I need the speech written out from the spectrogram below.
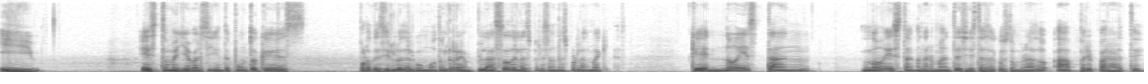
Y esto me lleva al siguiente punto que es, por decirlo de algún modo, el reemplazo de las personas por las máquinas, que no es tan no es tan alarmante si estás acostumbrado a prepararte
